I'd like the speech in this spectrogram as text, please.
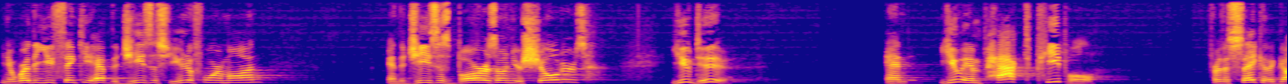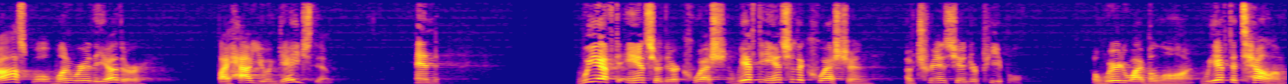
You know, whether you think you have the Jesus uniform on and the Jesus bars on your shoulders, you do. And you impact people for the sake of the gospel, one way or the other, by how you engage them. And we have to answer their question. We have to answer the question of transgender people of where do I belong? We have to tell them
